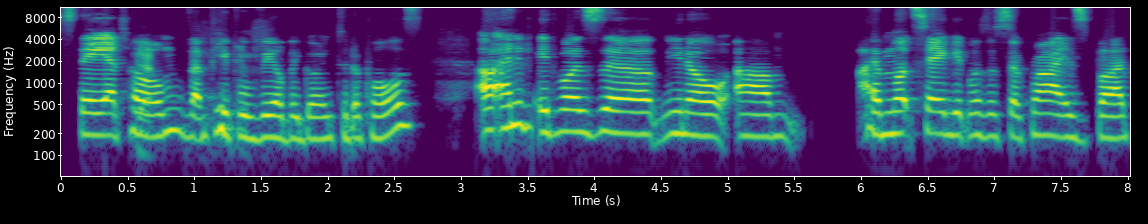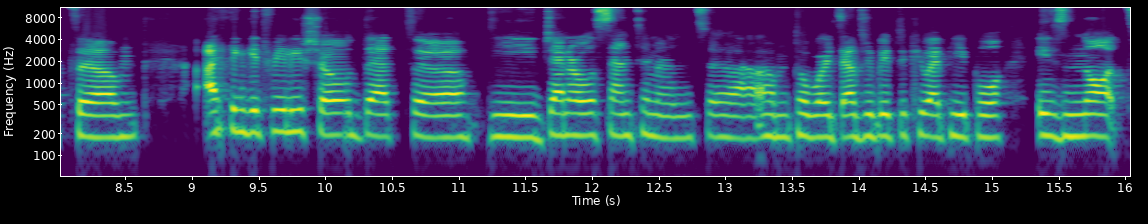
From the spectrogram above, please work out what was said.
stay at home when people will be going to the polls. Uh, and it, it was, uh, you know, um, I'm not saying it was a surprise, but, um, I think it really showed that uh, the general sentiment uh, um, towards LGBTQI people is not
